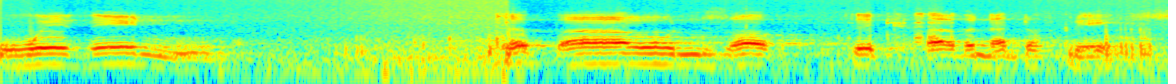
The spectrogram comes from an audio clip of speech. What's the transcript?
Within the bounds of the covenant of grace.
